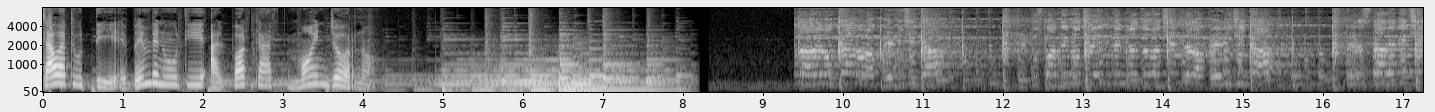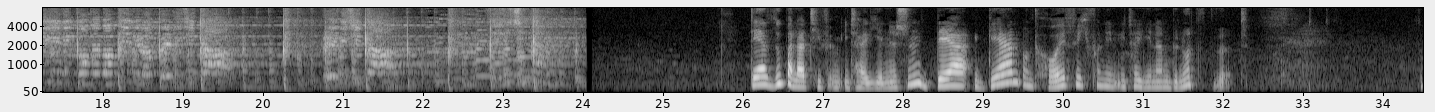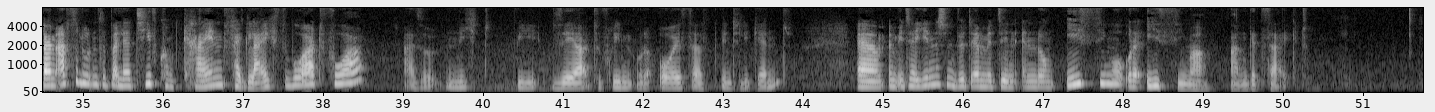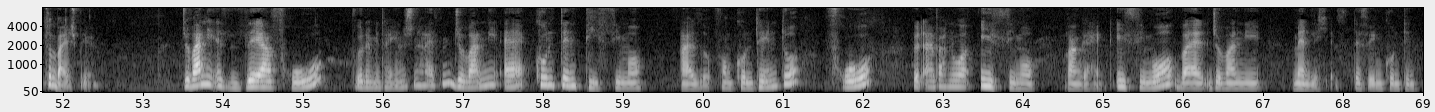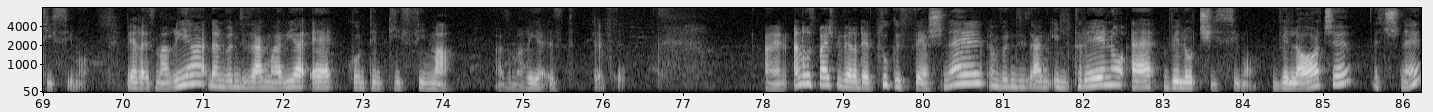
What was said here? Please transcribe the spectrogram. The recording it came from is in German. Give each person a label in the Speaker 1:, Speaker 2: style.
Speaker 1: Ciao a tutti e benvenuti al podcast Moin Giorno. Der Superlativ im Italienischen, der gern und häufig von den Italienern benutzt wird. Beim absoluten Superlativ kommt kein Vergleichswort vor, also nicht wie sehr zufrieden oder äußerst intelligent. Ähm, Im Italienischen wird er mit den Endungen issimo oder issima angezeigt. Zum Beispiel, Giovanni ist sehr froh, würde im Italienischen heißen, Giovanni è contentissimo. Also von contento, froh, wird einfach nur issimo rangehängt. Issimo, weil Giovanni männlich ist, deswegen contentissimo. Wäre es Maria, dann würden sie sagen, Maria è contentissima. Also Maria ist sehr froh. Ein anderes Beispiel wäre, der Zug ist sehr schnell, dann würden sie sagen, il treno è velocissimo. Veloce ist schnell.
